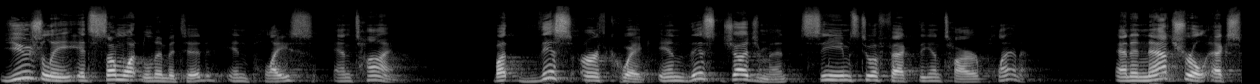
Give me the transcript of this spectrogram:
Usually, it's somewhat limited in place and time. But this earthquake in this judgment seems to affect the entire planet. And a natural ex-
